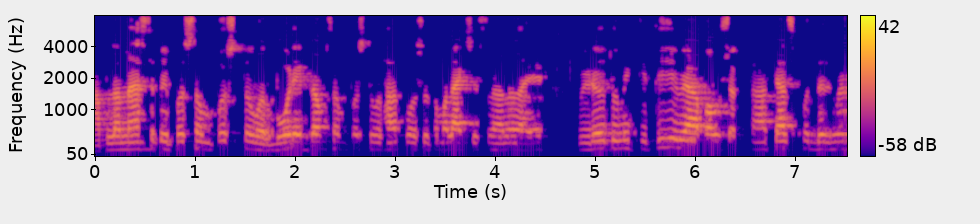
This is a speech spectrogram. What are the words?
आपला मॅथ्सचा पेपर संपस्तवर बोर्ड एक्झाम संपस्तवर हा कोर्स तुम्हाला ऍक्सेस राहणार आहे. व्हिडिओ तुम्ही कितीही वेळा पाहू शकता त्याच पद्धतीने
